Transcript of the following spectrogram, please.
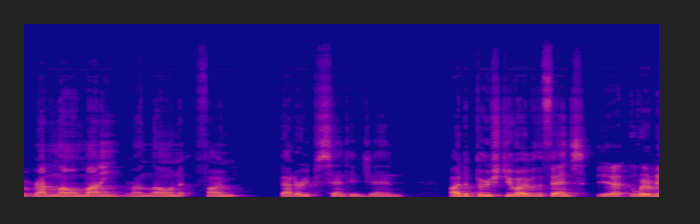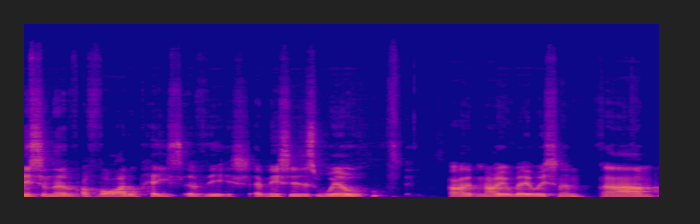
We were running low on money, running low on phone battery percentage, and I had to boost you over the fence. Yeah, we're missing a, a vital piece of this, and this is Will. I know you'll be listening. Um,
